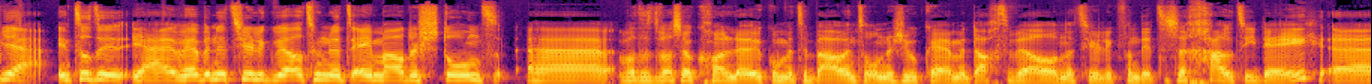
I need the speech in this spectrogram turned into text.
Ja, en tot ja, we hebben natuurlijk wel toen het eenmaal er stond, uh, want het was ook gewoon leuk om het te bouwen en te onderzoeken. En we dachten wel natuurlijk van dit is een goud idee. Uh,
